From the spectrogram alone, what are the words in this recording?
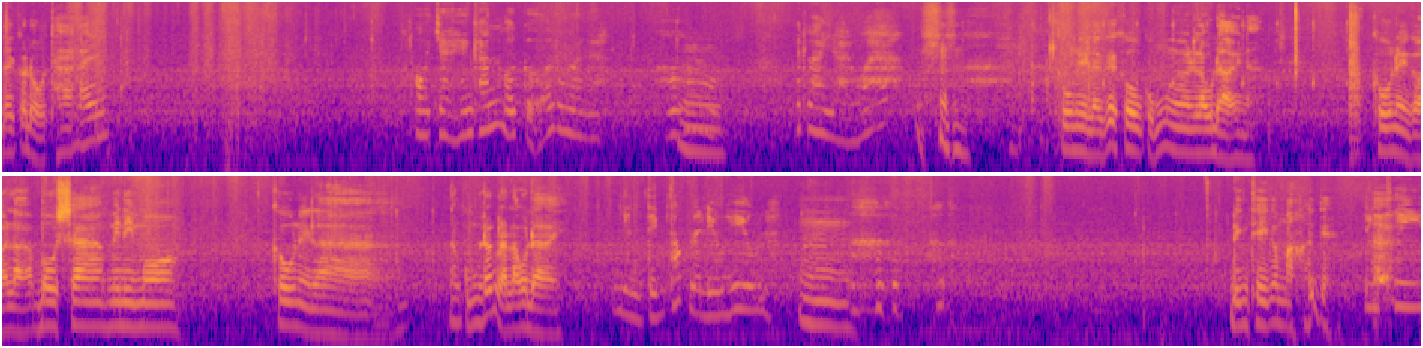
đây có đồ Thái Ôi trời Hiển Khánh mở cửa luôn rồi nè. Oh, ừ. Ít lai dài quá. khu này là cái khu cũng ờ, lâu đời nè khu này gọi là Bosa Mini Mall khu này là nó cũng rất là lâu đời Nhìn tiệm tóc là điều hiu nè. ừ. Điên Thi có mở kìa Đi thi,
